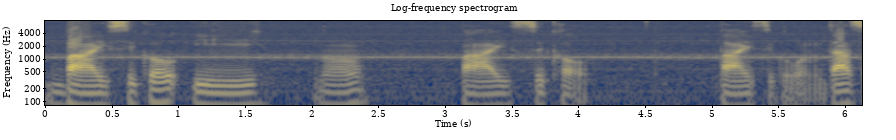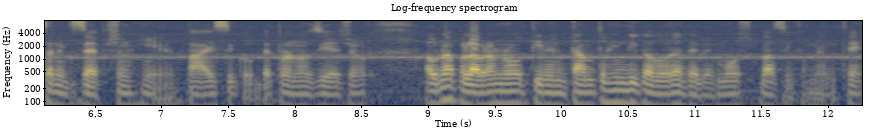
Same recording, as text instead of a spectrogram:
bicycle y no bicycle. Bicycle that's an exception here bicycle the pronunciation. Algunas palabras no tienen tantos indicadores debemos básicamente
